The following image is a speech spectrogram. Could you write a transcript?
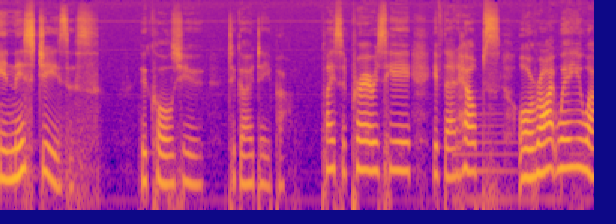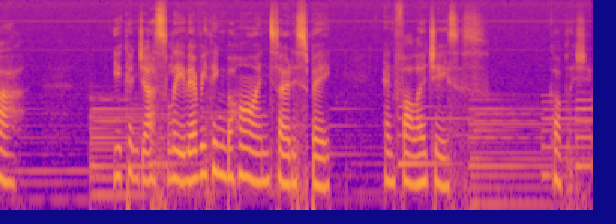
in this Jesus who calls you to go deeper. Place of prayer is here if that helps, or right where you are. You can just leave everything behind, so to speak, and follow Jesus. God bless you. You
